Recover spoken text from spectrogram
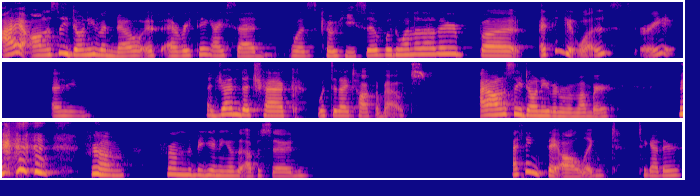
I honestly don't even know if everything I said was cohesive with one another, but I think it was, right? I agenda check. What did I talk about? I honestly don't even remember. from from the beginning of the episode. I think they all linked together.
